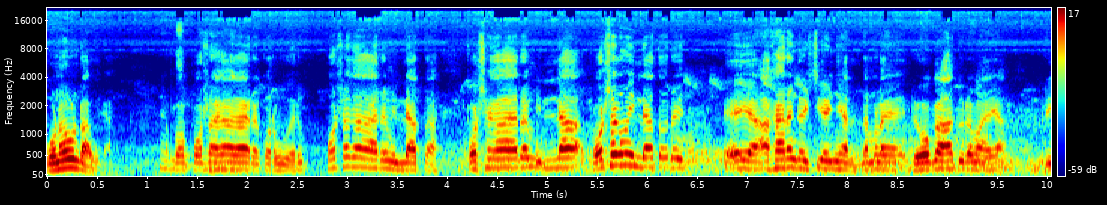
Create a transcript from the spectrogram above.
ഗുണമുണ്ടാവില്ല. അപ്പോൾ പോഷകാഹാര കുറവ് വരും. പോഷകാഹാരം ഇല്ലാത്ത പോഷകാഹാരം ഇല്ല പോഷകമില്ലാത്ത ഒരു ആഹാരം കഴിച്ചു കഴിഞ്ഞാൽ നമ്മളെ രോഗാതുരമായ ഒരു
